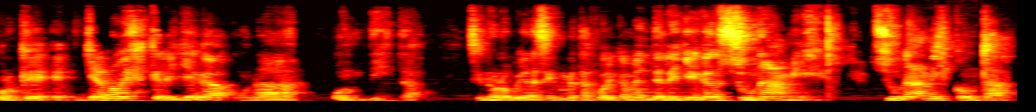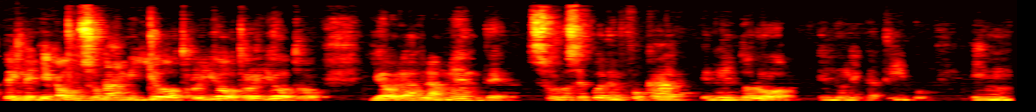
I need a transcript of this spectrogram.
porque eh, ya no es que le llega una ondita, sino lo voy a decir metafóricamente, le llegan tsunamis, tsunamis contaste y le llega un tsunami y otro y otro y otro, y ahora la mente solo se puede enfocar en el dolor, en lo negativo, en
